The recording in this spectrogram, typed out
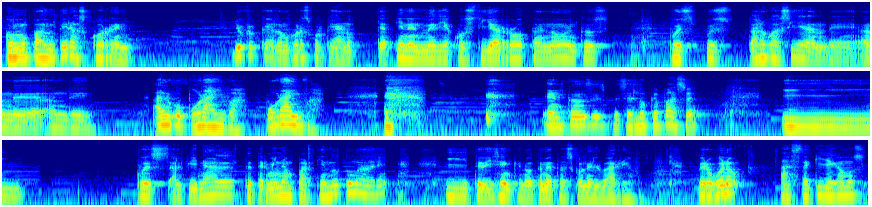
Como panteras corren. Yo creo que a lo mejor es porque ya no te tienen media costilla rota, ¿no? Entonces pues, pues algo así, ande, ande, ande, algo por ahí va, por ahí va. Entonces, pues es lo que pasa. Y pues al final te terminan partiendo tu madre y te dicen que no te metas con el barrio. Pero bueno, hasta aquí llegamos.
